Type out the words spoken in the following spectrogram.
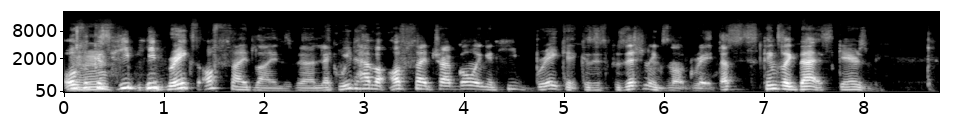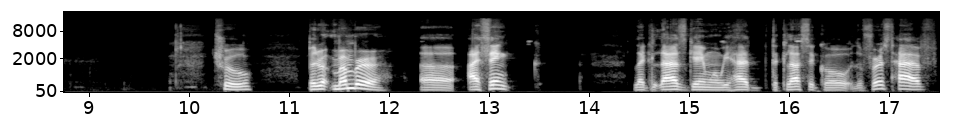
Also, because he he breaks offside lines, man. Like we'd have an offside trap going, and he break it because his positioning's not great. That's things like that. Scares me. True, but remember, uh, I think like last game when we had the Clasico, the first half,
